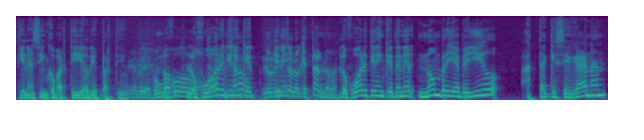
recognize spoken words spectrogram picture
Tienen cinco partidos, diez partidos. Yo no le pongo los, jugadores tienen que... Yo repito tienen- lo que están nomás. Los jugadores tienen que tener nombre y apellido hasta que se ganan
